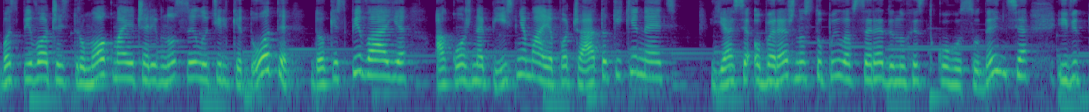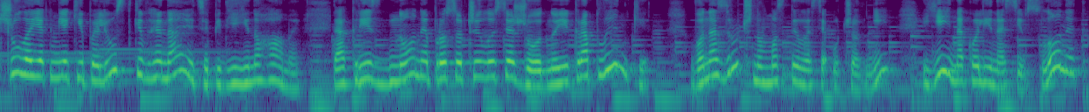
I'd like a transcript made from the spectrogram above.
бо співочий струмок має чарівну силу тільки доти, доки співає, а кожна пісня має початок і кінець. Яся обережно ступила всередину хисткого суденця і відчула, як м'які пелюстки вгинаються під її ногами, та крізь дно не просочилося жодної краплинки. Вона зручно вмостилася у човні, їй на коліна сів слоник,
